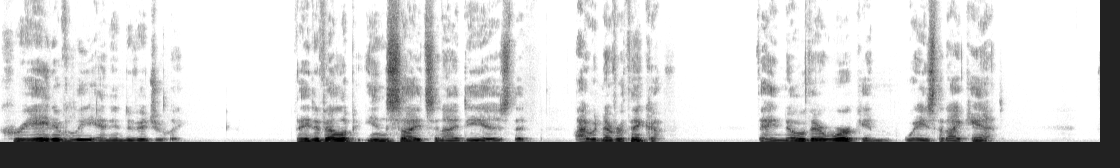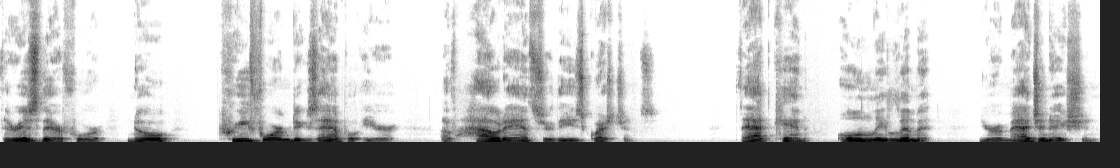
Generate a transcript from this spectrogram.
creatively and individually. They develop insights and ideas that I would never think of. They know their work in ways that I can't. There is, therefore, no preformed example here of how to answer these questions. That can only limit your imagination,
